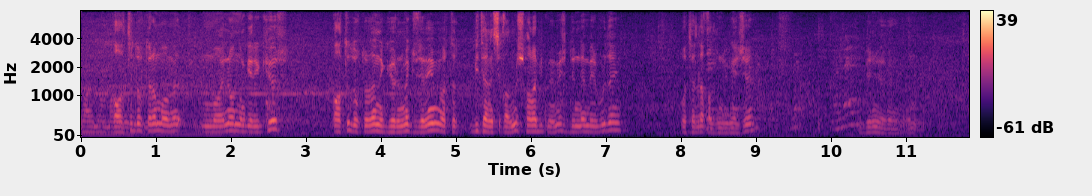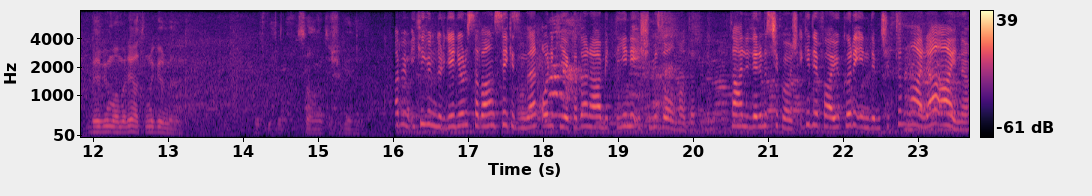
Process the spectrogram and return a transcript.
muayene olmalı? 6 doktora muamele, muayene olmam gerekiyor. 6 doktordan da görünmek üzereyim. Artık bir tanesi kalmış, hala bitmemiş. Dünden beri buradayım. Otelde kaldım dün gece. Bilmiyorum. Ben Böyle bir muamele hayatımda görmedim. Sağ olun, teşekkür ederim. Abim iki gündür geliyoruz sabahın 8'inden 12'ye kadar ha bitti. Yine işimiz olmadı. Tahlillerimiz çıkmamış. İki defa yukarı indim çıktım hala aynı.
